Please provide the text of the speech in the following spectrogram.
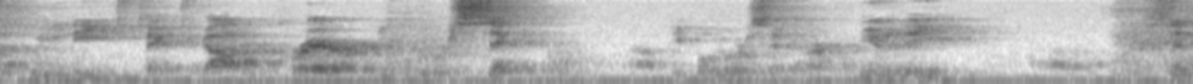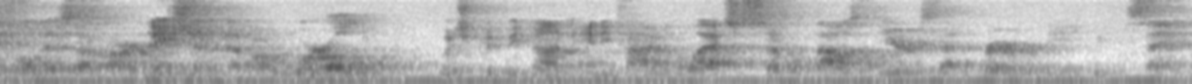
that we need to take to God in prayer. People who are sick, uh, people who are sick in our community, uh, the sinfulness of our nation and of our world, which could be done anytime in the last several thousand years. That prayer would be the same.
